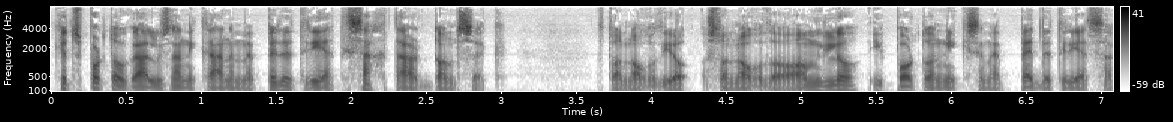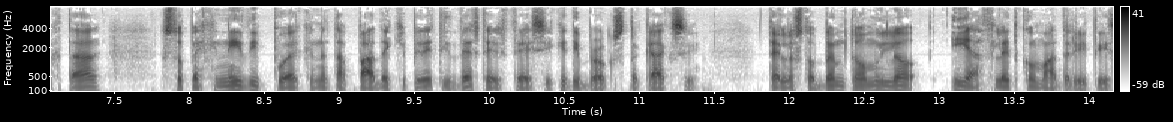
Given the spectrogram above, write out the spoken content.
και τους Πορτογάλους να νικάνε με 5-3 τη Σαχτάρ Ντόνσεκ. Στον 8ο, στον 8ο όμιλο, η Πόρτο νίκησε με 5-3 τη Σαχτάρ στο παιχνίδι που έκανε τα πάντα και πήρε τη δεύτερη θέση και την πρόκληση 16. Τέλος, στον 5ο όμιλο, η Αθλέτικο Μαδρίτη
